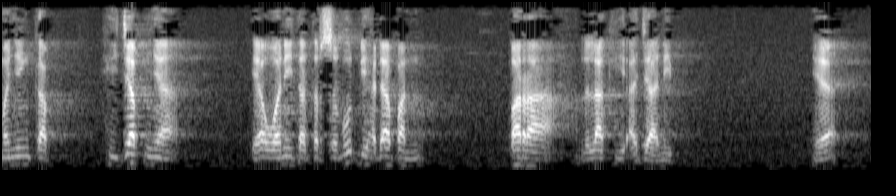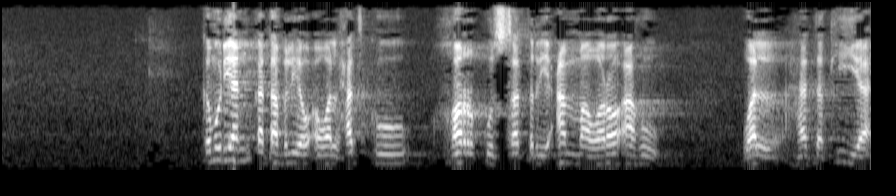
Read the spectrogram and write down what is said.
menyingkap hijabnya ya wanita tersebut di hadapan para lelaki ajanib. Ya. Kemudian kata beliau awal hadku kharqus satri amma wara'ahu wal hatakiyah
